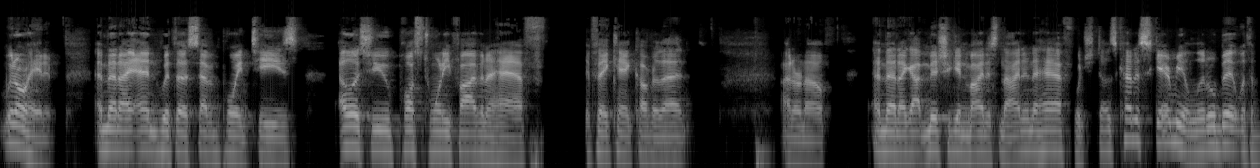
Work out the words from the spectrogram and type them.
we don't hate it. And then I end with a seven point tease. LSU plus 25 and a half. If they can't cover that, I don't know. And then I got Michigan minus nine and a half, which does kind of scare me a little bit with a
